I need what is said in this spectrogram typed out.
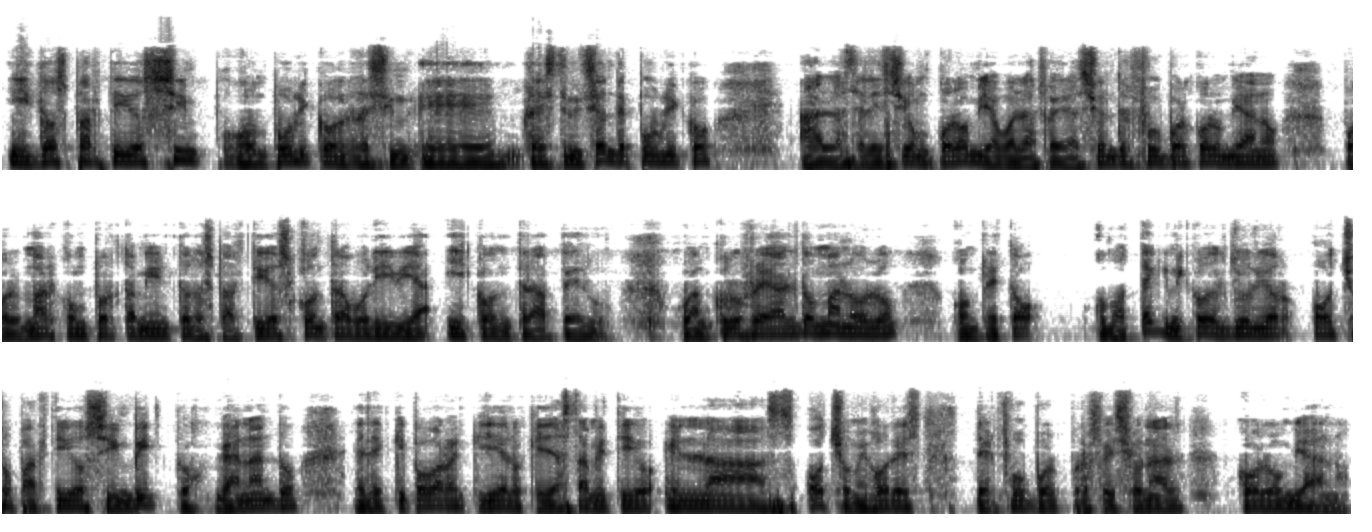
y dos partidos sin con público eh, restricción de público a la selección Colombia o a la Federación del Fútbol Colombiano por mal comportamiento en los partidos contra Bolivia y contra Perú. Juan Cruz Real Don Manolo completó como técnico del Junior ocho partidos invicto, ganando el equipo barranquillero que ya está metido en las ocho mejores del fútbol profesional colombiano.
